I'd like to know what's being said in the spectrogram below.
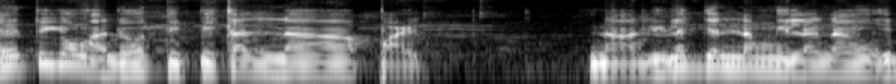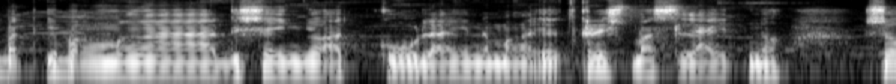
Ito yung ano, typical na part na linagyan lang nila ng iba't ibang mga disenyo at kulay ng mga Christmas light, no? So,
